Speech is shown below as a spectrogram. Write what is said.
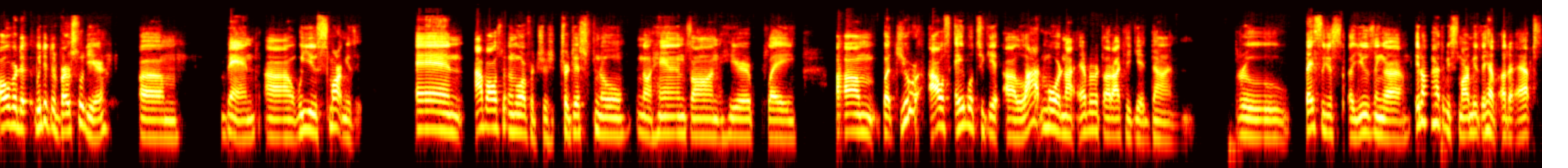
over the we did the virtual year um band, uh, we use SmartMusic. And I've always been more of a tr- traditional, you know, hands-on here play. Um, but you're I was able to get a lot more than I ever thought I could get done through basically just uh, using uh it don't have to be SmartMusic, they have other apps,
